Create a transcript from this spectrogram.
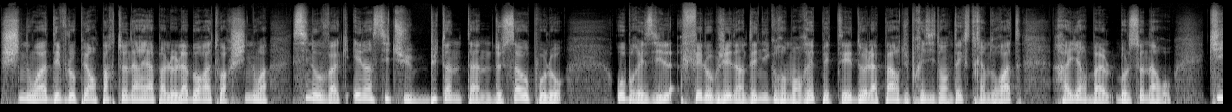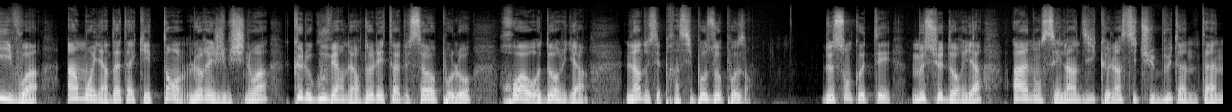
chinois, développé en partenariat par le laboratoire chinois Sinovac et l'Institut Butantan de Sao Paulo, au Brésil, fait l'objet d'un dénigrement répété de la part du président d'extrême droite Jair Bolsonaro, qui y voit un moyen d'attaquer tant le régime chinois que le gouverneur de l'État de Sao Paulo, Joao Doria, l'un de ses principaux opposants. De son côté, M. Doria a annoncé lundi que l'Institut Butantan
